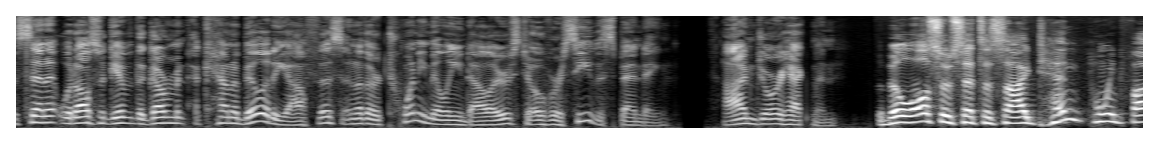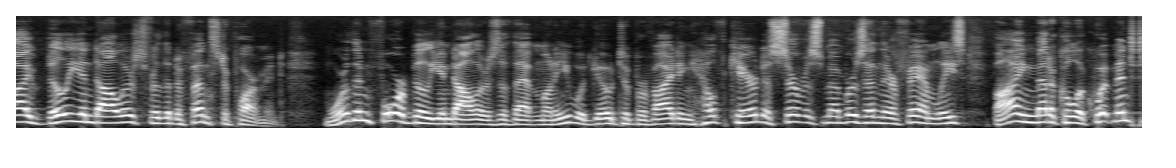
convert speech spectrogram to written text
The Senate would also give the Government Accountability Office another $20 million to oversee the spending. I'm Jory Heckman. The bill also sets aside $10.5 billion for the Defense Department. More than $4 billion of that money would go to providing health care to service members and their families, buying medical equipment,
